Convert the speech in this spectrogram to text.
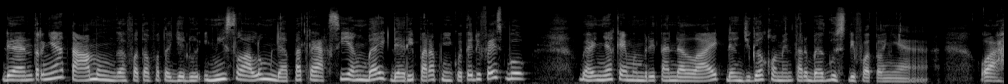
Dan ternyata mengunggah foto-foto jadul ini selalu mendapat reaksi yang baik dari para pengikutnya di Facebook. Banyak yang memberi tanda like dan juga komentar bagus di fotonya. Wah,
